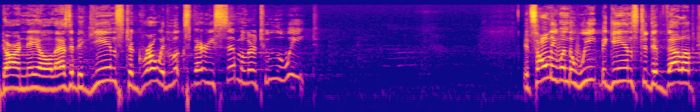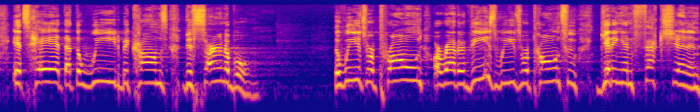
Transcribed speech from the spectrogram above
darnel. As it begins to grow, it looks very similar to the wheat. It's only when the wheat begins to develop its head that the weed becomes discernible. The weeds were prone, or rather, these weeds were prone to getting infection and,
